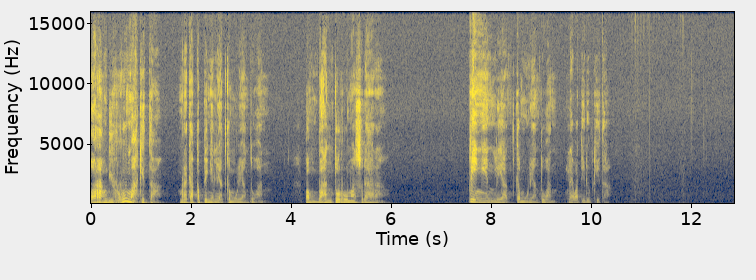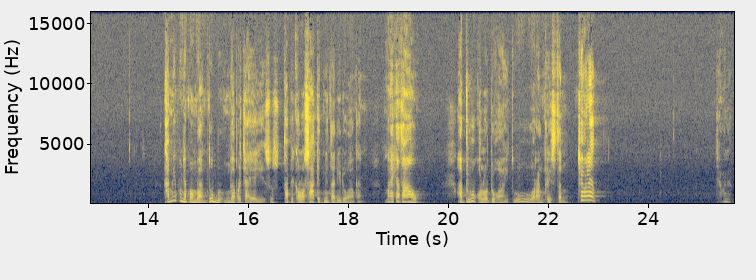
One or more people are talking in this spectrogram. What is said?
orang di rumah kita, mereka kepingin lihat kemuliaan Tuhan. Pembantu rumah saudara, pingin lihat kemuliaan Tuhan lewat hidup kita. Kami punya pembantu nggak percaya Yesus, tapi kalau sakit minta didoakan. Mereka tahu. Aduh kalau doa itu orang Kristen. Coba lihat. Coba lihat.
